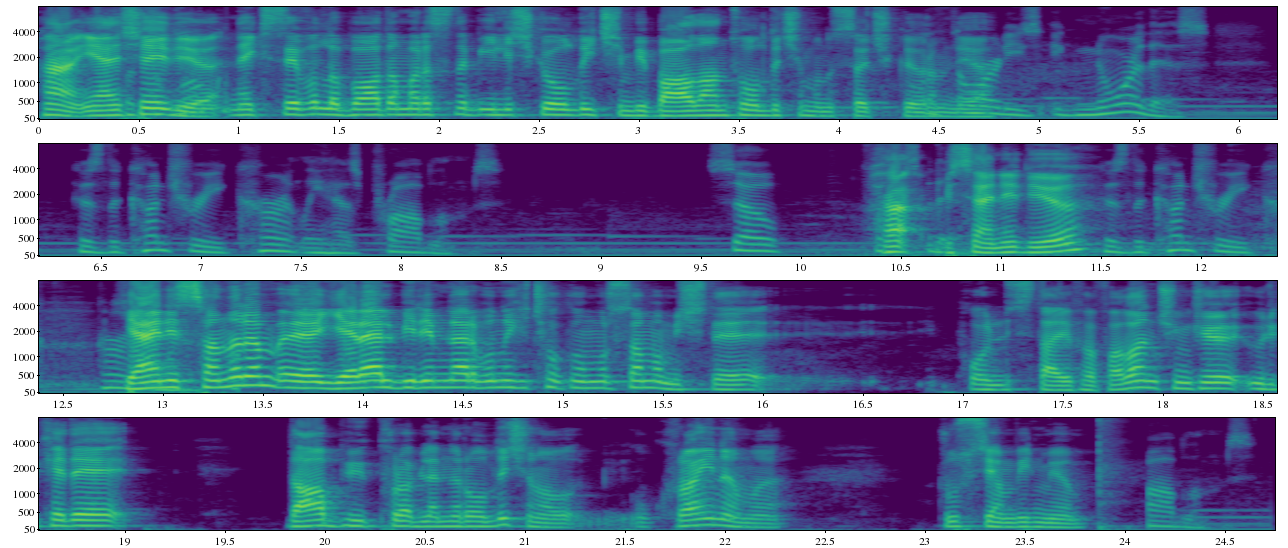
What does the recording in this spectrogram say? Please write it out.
Ha yani şey diyor. Next Level'la bu adam arasında bir ilişki olduğu için bir bağlantı olduğu için bunu size açıklıyorum diyor. Authorities ignore this because the country currently has problems. So, Ha bir saniye diyor. Yani sanırım e, yerel birimler bunu hiç çok umursamamıştı. Polis tayfa falan. Çünkü ülkede daha büyük problemler olduğu için o Ukrayna mı? Rusya mı bilmiyorum. problems.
